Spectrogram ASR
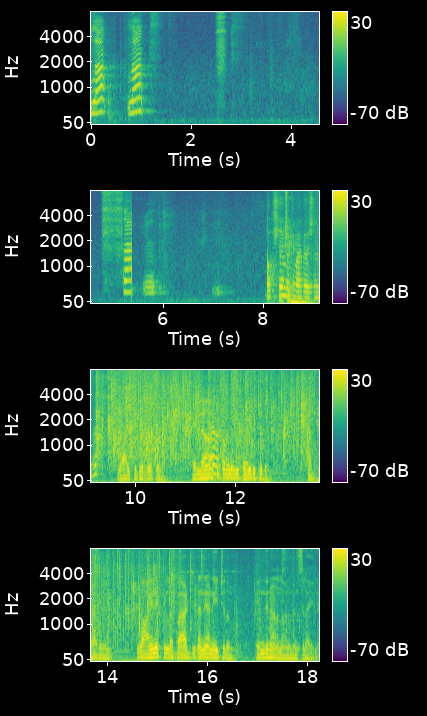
Lan lan Sa Alkışlayın bakayım arkadaşınızı. വായിച്ചു തീർന്നപ്പോൾ എല്ലാ കുട്ടികളും കൈയടിച്ചതും അധ്യാപകൻ വായനയ്ക്കുള്ള ബാഡ്ജ് തന്നെ അണിയിച്ചതും എന്തിനാണെന്ന് അവന് മനസ്സിലായില്ല.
